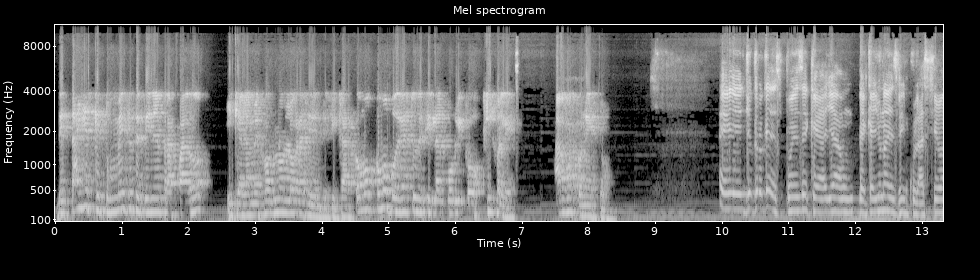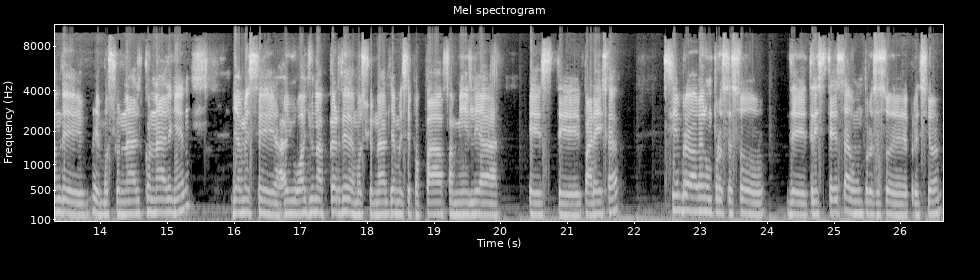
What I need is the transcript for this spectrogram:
detalles que tu mente te tiene atrapado y que a lo mejor no logras identificar. ¿Cómo, cómo podrías tú decirle al público, híjole, agua con esto? Eh, yo creo que después de que haya de que haya una desvinculación de emocional con alguien, llámese hay, hay una pérdida emocional, llámese papá, familia, este pareja, siempre va a haber un proceso de tristeza, un proceso de depresión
